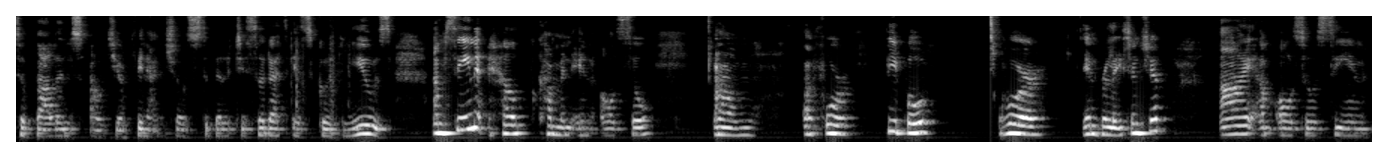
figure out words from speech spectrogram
to balance out your financial stability. So that is good news. I'm seeing help coming in also um, uh, for people who are in relationship. I am also seeing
